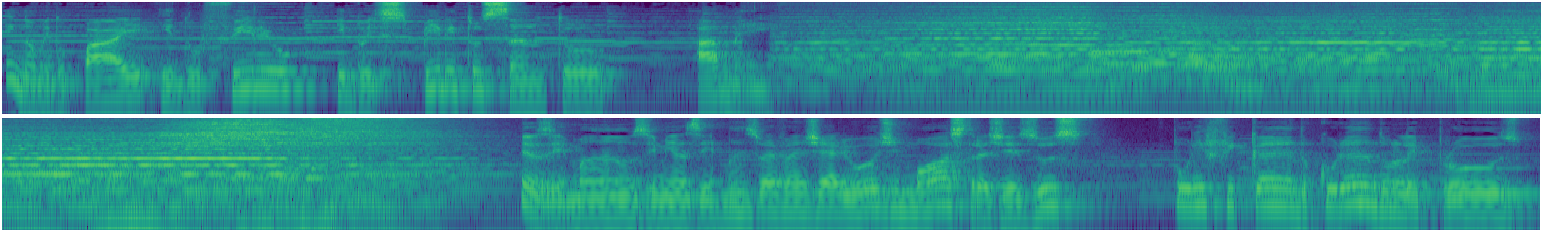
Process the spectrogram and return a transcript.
Em nome do Pai e do Filho e do Espírito Santo. Amém. Meus irmãos e minhas irmãs, o Evangelho hoje mostra Jesus purificando, curando um leproso.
